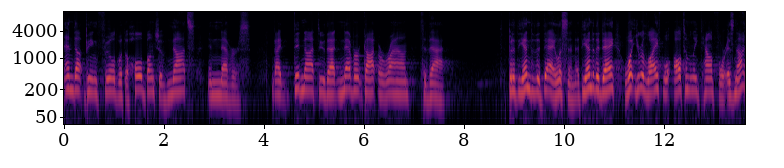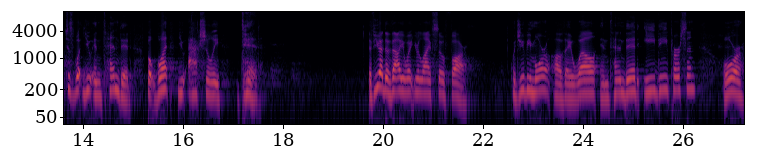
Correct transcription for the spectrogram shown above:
end up being filled with a whole bunch of nots and nevers. Like I did not do that, never got around to that. But at the end of the day, listen, at the end of the day, what your life will ultimately count for is not just what you intended, but what you actually did. If you had to evaluate your life so far, would you be more of a well intended ED person or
